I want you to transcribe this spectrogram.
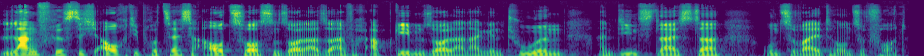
langfristig auch die Prozesse outsourcen soll, also einfach abgeben soll an Agenturen, an Dienstleister und so weiter und so fort.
